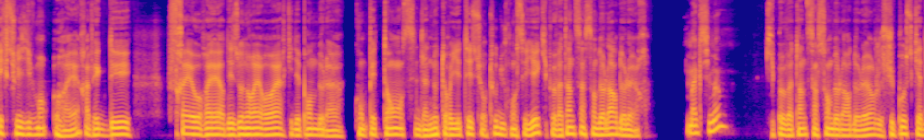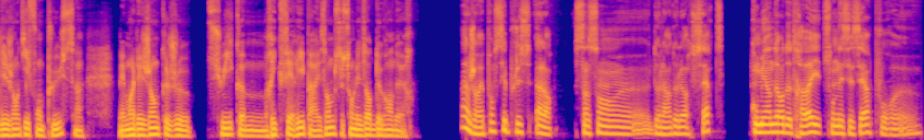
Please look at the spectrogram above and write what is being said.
exclusivement horaire, avec des frais horaires, des honoraires horaires qui dépendent de la compétence et de la notoriété surtout du conseiller, qui peuvent atteindre 500 dollars de l'heure. Maximum? Qui peuvent atteindre 500 dollars de l'heure. Je suppose qu'il y a des gens qui font plus, mais moi, les gens que je suis, comme Rick Ferry par exemple, ce sont les ordres de grandeur. Ah, j'aurais pensé plus. Alors, 500 euh, dollars de l'heure, certes. Combien d'heures de travail sont nécessaires pour... Euh,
